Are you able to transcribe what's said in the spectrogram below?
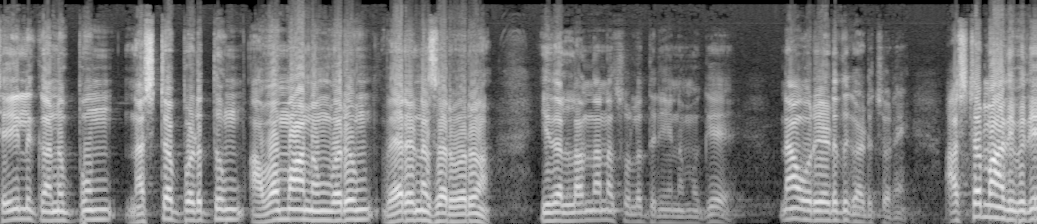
செயலுக்கு அனுப்பும் நஷ்டப்படுத்தும் அவமானம் வரும் வேற என்ன சார் வரும்? இதெல்லாம் தானே சொல்ல தெரியும் நமக்கு. நான் ஒரு எடுத்துக்காட்டு சொல்கிறேன் அஷ்டமாதிபதி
